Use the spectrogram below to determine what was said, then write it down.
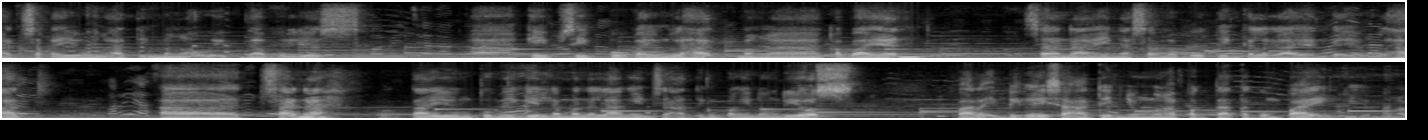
at saka yung ating mga OFWs Ah, keep safe po kayong lahat mga kabayan. Sana ay nasa mabuting kalagayan kayong lahat. At sana huwag tayong tumigil na manalangin sa ating Panginoong Diyos para ibigay sa atin yung mga pagtatagumpay, yung mga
